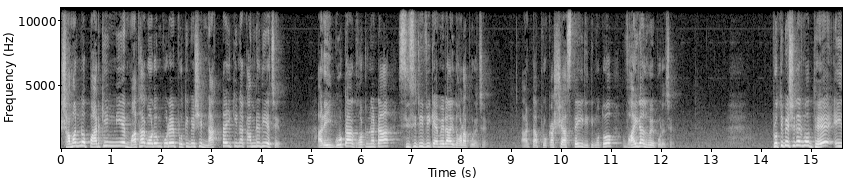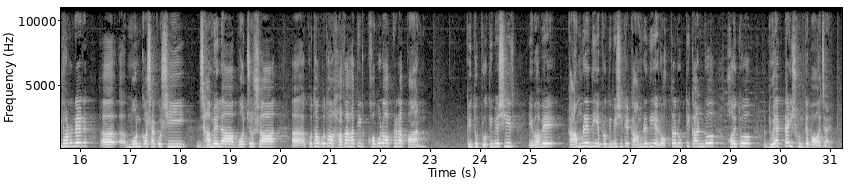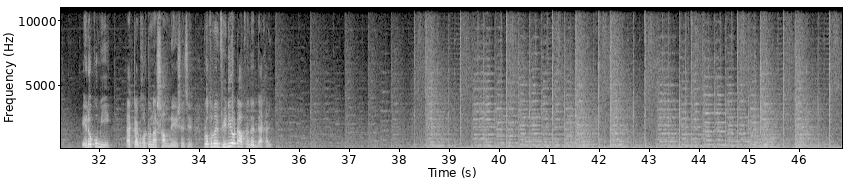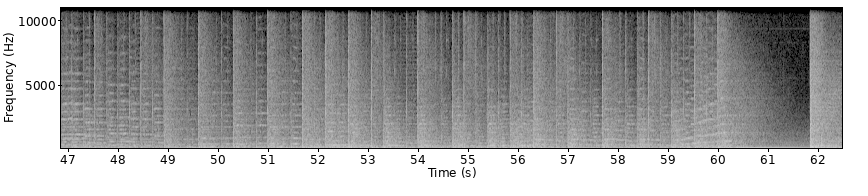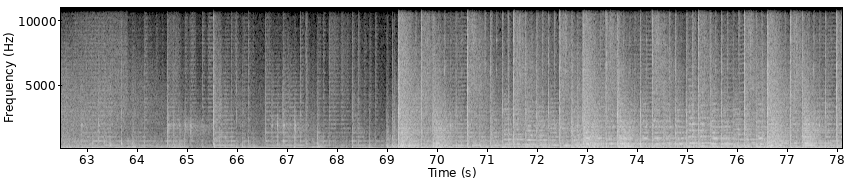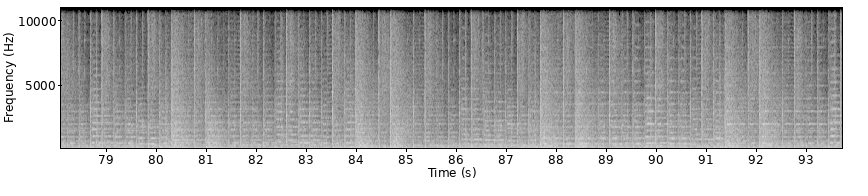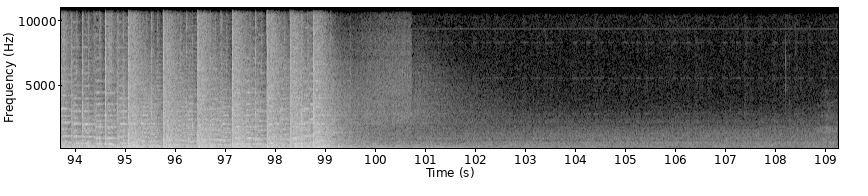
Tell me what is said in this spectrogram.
সামান্য পার্কিং নিয়ে মাথা গরম করে প্রতিবেশীর নাকটাই কিনা কামড়ে দিয়েছে। আর এই গোটা ঘটনাটা সিসিটিভি ক্যামেরায় ধরা পড়েছে। আর তা প্রকাশ্যে আসতেই রীতিমতো ভাইরাল হয়ে পড়েছে। প্রতিবেশীদের মধ্যে এই ধরনের মন কষাকষি, ঝামেলা, বচসা কোথাও কোথাও হাতাহাতির খবরও আপনারা পান। কিন্তু প্রতিবেশীর এভাবে কামড়ে দিয়ে, প্রতিবেশীকে কামড়ে দিয়ে রক্তারক্তি কাণ্ড হয়তো দু একটাই শুনতে পাওয়া যায়। এরকমই একটা ঘটনা সামনে এসেছে। প্রথমে ভিডিওটা আপনাদের দেখাই।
